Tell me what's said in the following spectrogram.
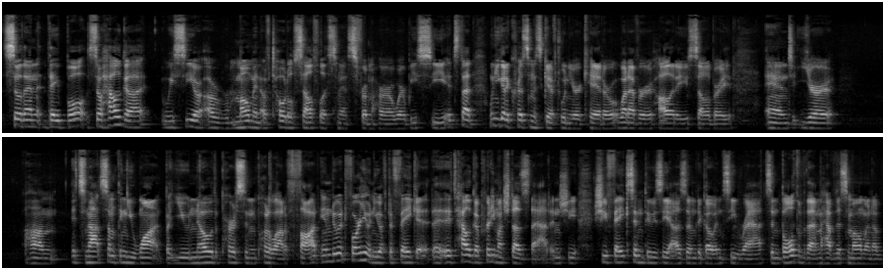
So then they both. So Helga, we see a, a moment of total selflessness from her, where we see it's that when you get a Christmas gift when you're a kid or whatever holiday you celebrate, and you're, um, it's not something you want, but you know the person put a lot of thought into it for you, and you have to fake it. It Helga pretty much does that, and she she fakes enthusiasm to go and see rats, and both of them have this moment of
